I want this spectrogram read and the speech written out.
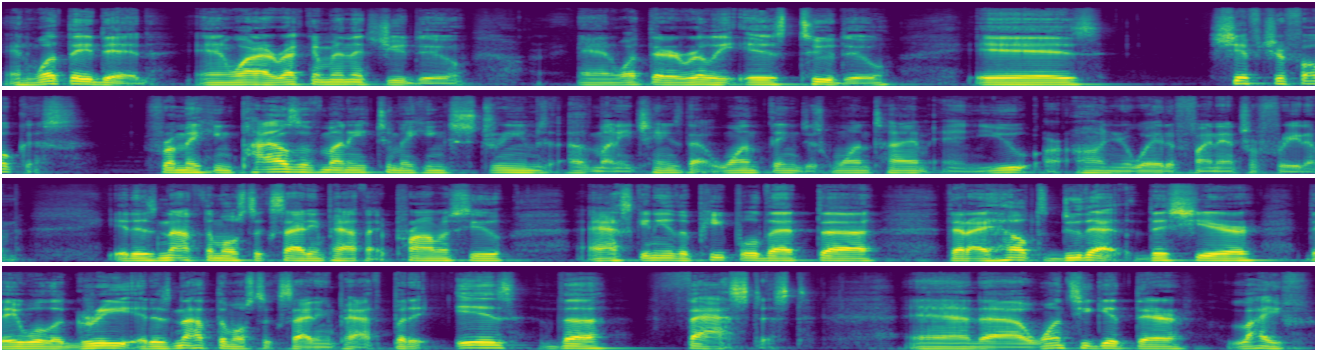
And what they did, and what I recommend that you do, and what there really is to do, is shift your focus from making piles of money to making streams of money. Change that one thing just one time, and you are on your way to financial freedom. It is not the most exciting path, I promise you. Ask any of the people that uh, that I helped do that this year; they will agree. It is not the most exciting path, but it is the fastest. And uh, once you get there, life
